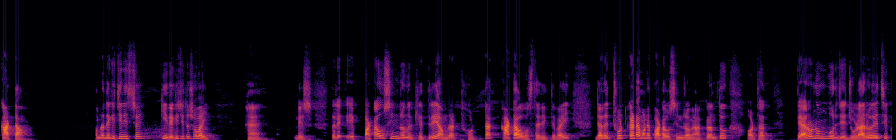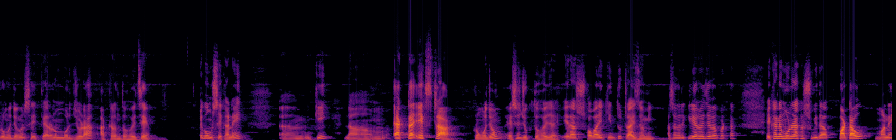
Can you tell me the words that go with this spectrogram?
কাটা। আমরা দেখেছি নিশ্চয়ই? কি, দেখেছি তো সবাই? হ্যাঁ। বেশ, তাহলে এই পাটাও সিনড্রোমের ক্ষেত্রে আমরা ঠোঁটটা কাটা অবস্থায় দেখতে পাই। যাদের ঠোঁট কাটা মানে পাটাও সিনড্রোমে আক্রান্ত, অর্থাৎ তেরো নম্বর যে জোড়া রয়েছে ক্রোমোজোমের, সেই তেরো নম্বর জোড়া আক্রান্ত হয়েছে। এবং সেখানে কি? না একটা এক্সট্রা ক্রোমোজোম এসে যুক্ত হয়ে যায়। এরা সবাই কিন্তু ট্রাইজমি আশা করি ক্লিয়ার হয়ে যায় ব্যাপারটা? এখানে মনে রাখার সুবিধা, পাটাও মানে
